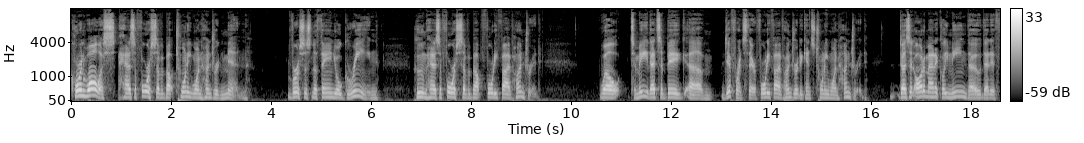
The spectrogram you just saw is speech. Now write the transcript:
Cornwallis has a force of about 2,100 men versus Nathanael Greene, whom has a force of about 4,500. Well, to me, that's a big um, difference there 4,500 against 2,100. Does it automatically mean, though, that if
